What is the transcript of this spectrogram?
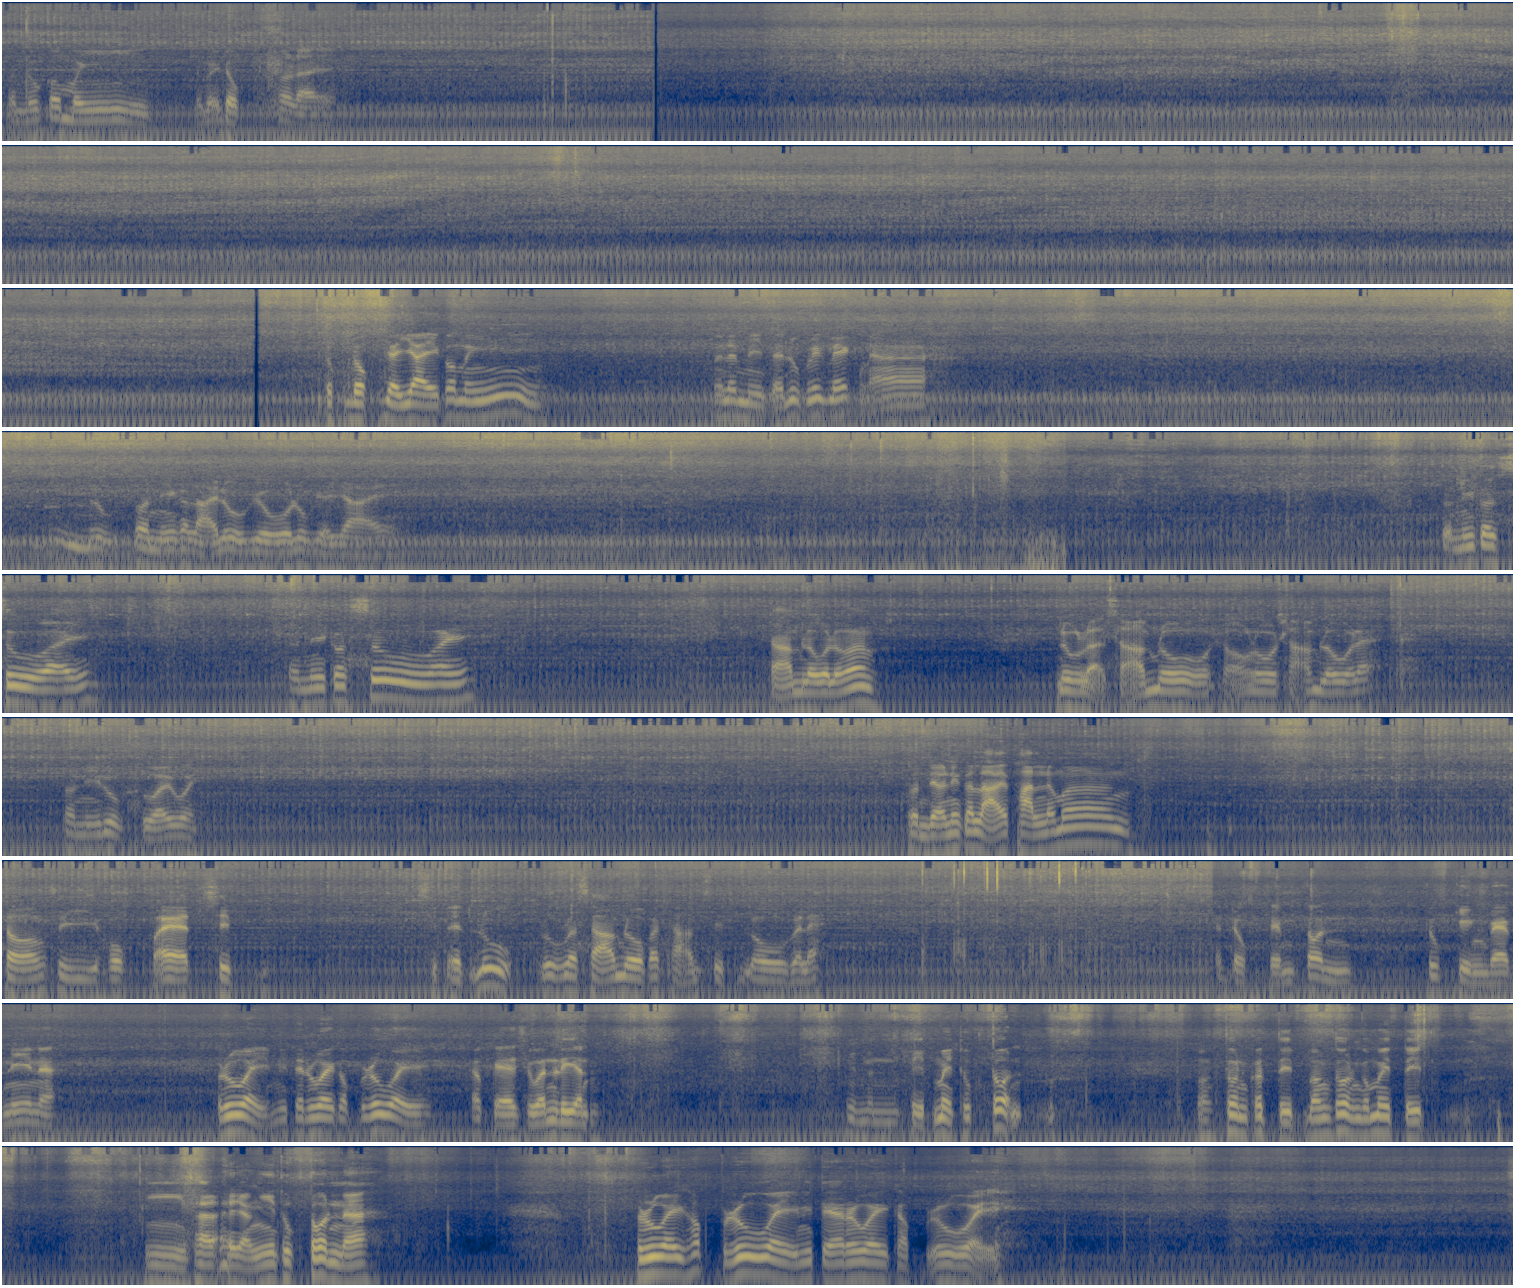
ต้นนู้นก็มีแต่ไม่ดกเท่าไหร่ ดกใหญ่ ๆ ก็มี ไม่ได้มีแต่ลูกเล็ก ๆ นะ ลูกต้นนี้ก็หลายลูกอยู่ ลูกใหญ่ ๆต้นนี้ก็สวยต้นนี้ก็สวย สามโลแล้วมั้ง ลูกละสามโลสองโลสามโลแล้ว ตอนนี้ลูกสวยเว้ยต้นเดียวนี้ก็หลายพันแล้วมั้งสองสี่หกแปดสิบสิบเอ็ดลูก ลูกละสามโลก็สามสิบโลไปแล้วกระดกเต็มต้นทุกกิ่งแบบนี้นะรวยมีแต่รวยกับรวย เท่าแก่สวนเรียน นี่มันติดไม่ทุกต้น บางต้นก็ติด บางต้นก็ไม่ติด นี่ถ้าได้อย่างนี้ทุกต้นนะ รวยครับรวย มีแต่รวยกับรวย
